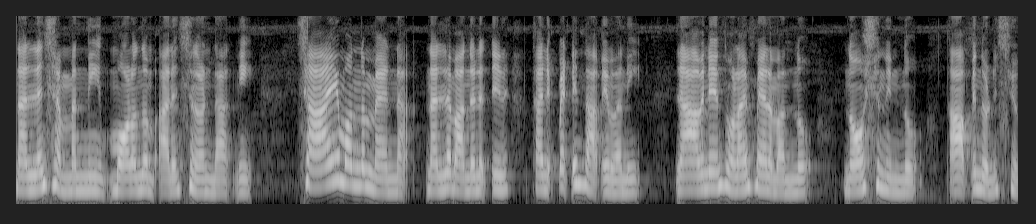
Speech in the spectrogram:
നല്ല ചമ്മന്തിയും മുളകും അരച്ചതുണ്ടാക്കി. ചായമൊന്നും വേണ്ട. നല്ല മധുരത്തിൽ തലിപ്പെട്ടി താപ്പി മതി രാവിലെ തുളയപ്പേര വന്നു. ദോശ നിന്നു. താപ്പി തുടിച്ചു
